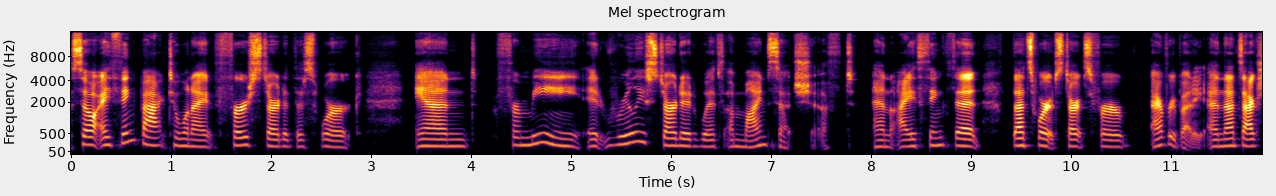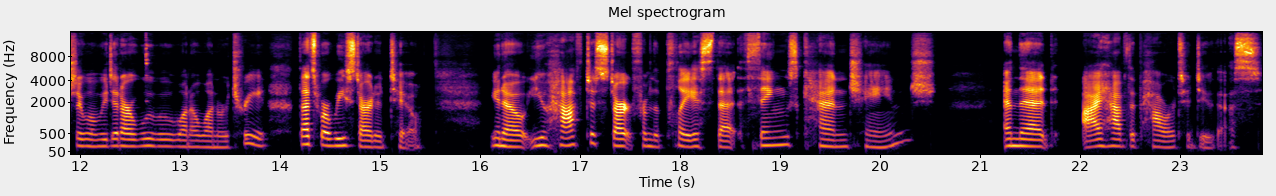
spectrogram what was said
so I think back to when I first started this work, and for me, it really started with a mindset shift. And I think that that's where it starts for everybody. And that's actually when we did our Woo Woo 101 retreat, that's where we started too. You know, you have to start from the place that things can change and that I have the power to do this.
